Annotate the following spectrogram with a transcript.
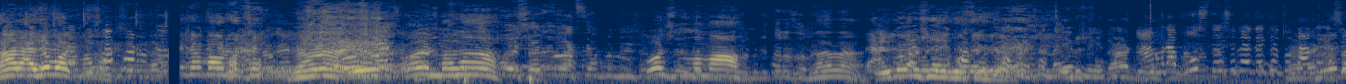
না না সময় না না ওই মামা ওই মামা না না এইভাবে শুরু করতে আমরা বুঝতেছি না দেখে তো তাদের কাছে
